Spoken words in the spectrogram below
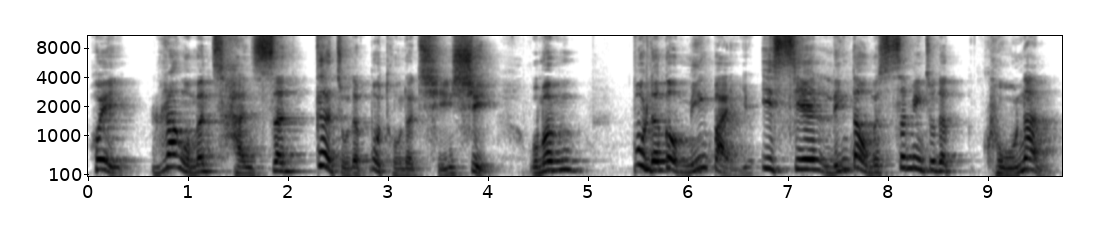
会让我们产生各种的不同的情绪，我们。不能够明白有一些临到我们生命中的苦难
